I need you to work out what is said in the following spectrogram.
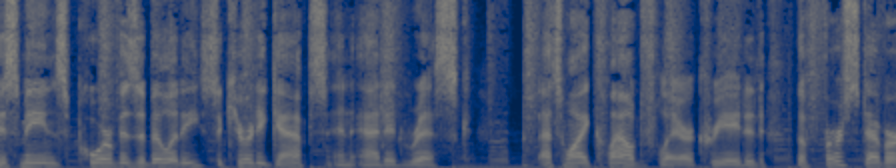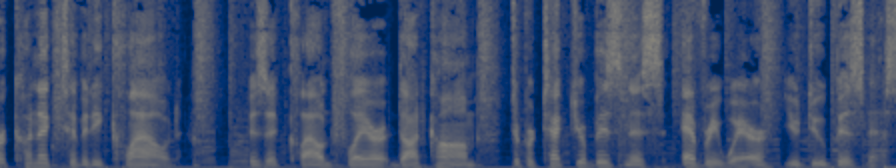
This means poor visibility, security gaps, and added risk. That's why Cloudflare created the first ever connectivity cloud. Visit cloudflare.com to protect your business everywhere you do business.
